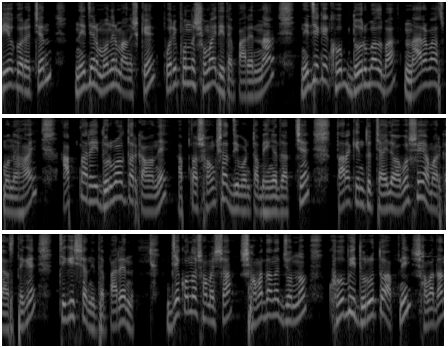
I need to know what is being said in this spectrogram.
বিয়ে করেছেন, নিজের মনের মানুষকে পরিপূর্ণ সময় দিতে পারেন না, নিজেকে খুব দুর্বল বা নার্ভাস মনে হয়। আপনার এই দুর্বলতার কারণে আপনার সংসার জীবনটা ভেঙে যাচ্ছে, তারা কিন্তু চাইলে অবশ্যই আমার কাছ থেকে চিকিৎসা নিতে পারেন। যে কোনো সমস্যা সমাধানের জন্য খুবই দ্রুত আপনি সমাধান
